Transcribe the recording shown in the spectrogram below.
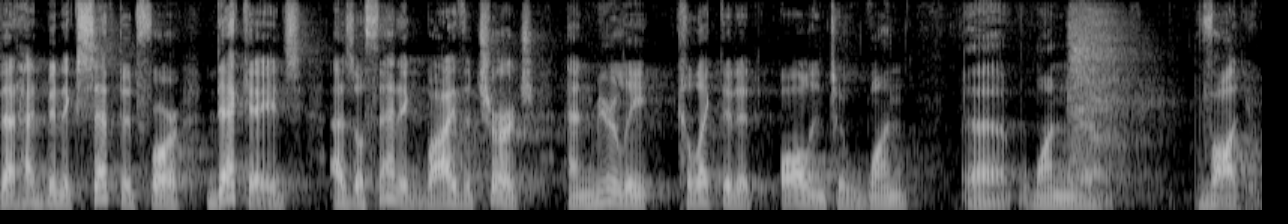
that had been accepted for decades as authentic by the church and merely collected it all into one, uh, one uh, volume,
